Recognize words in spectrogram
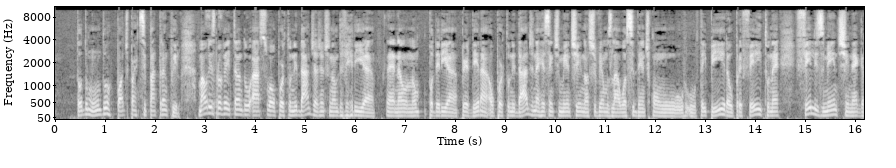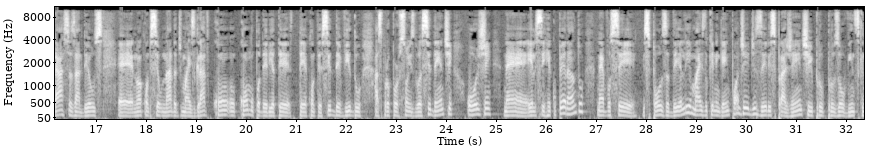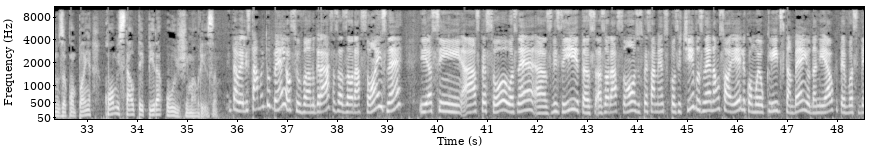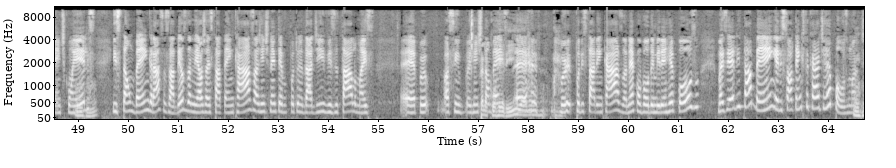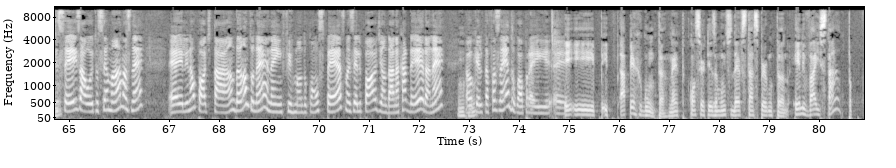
todo mundo pode participar tranquilo. Maurício, aproveitando a sua oportunidade, a gente não deveria, né, não, não poderia perder a oportunidade, né? Recentemente nós tivemos lá o acidente com o, o Teipira, o prefeito, né? Felizmente, né, graças a Deus, é, não aconteceu nada de mais grave, com, como poderia ter, ter acontecido devido às proporções do acidente. Hoje, né, ele se recuperando, né? Você, esposa dele, mais do que ninguém pode dizer isso para a gente e para os ouvintes que nos acompanham. Como está o Tepira hoje, Maurisa? Então, ele está muito bem, ô Silvano, graças às orações, né? E assim, as pessoas, né? As visitas, as orações, os pensamentos positivos, né? Não só ele, como o Euclides também, o Daniel, que teve o um acidente com eles, uhum. estão bem, graças a Deus. O Daniel já está até em casa, a gente nem teve oportunidade de ir visitá-lo, mas é, por, assim, a gente Pela também, correria, é, né? por, por, estar em casa, né, com o Valdemir em repouso, mas ele está bem, ele só tem que ficar de repouso, uma, uhum. de seis a oito semanas, né, é, ele não pode estar tá andando, né, nem firmando com os pés, mas ele pode andar na cadeira, né, Uhum. É o que ele está fazendo, igual para ir. É... E, e, e, a pergunta, né? Com certeza muitos devem estar se perguntando: ele vai estar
